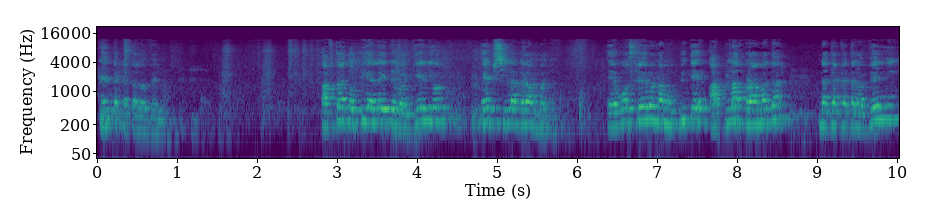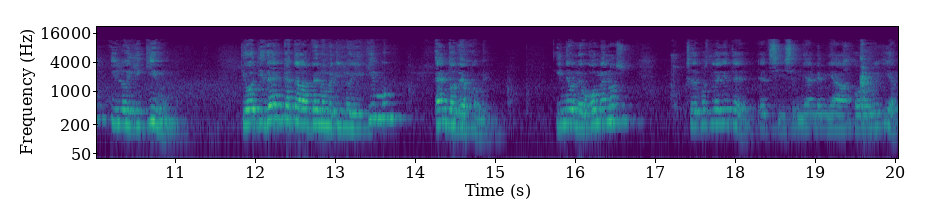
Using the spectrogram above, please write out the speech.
δεν τα καταλαβαίνω». Αυτά τα οποία λέει το Ευαγγέλιο έψηλα γράμματα. Εγώ θέλω να μου πείτε απλά πράγματα να τα καταλαβαίνει η λογική μου. Και ότι δεν καταλαβαίνω με τη λογική μου, δεν το δέχομαι. Είναι ο λεγόμενος, ξέρετε πώς λέγεται, έτσι, σε μια, με μια ορολογία.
